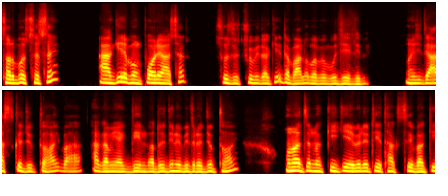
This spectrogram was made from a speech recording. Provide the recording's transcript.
সর্বশেষে আগে এবং পরে আসার সুযোগ সুবিধা কি এটা ভালোভাবে বুঝিয়ে দিবে। উনি যদি আজকে যুক্ত হয় বা আগামী একদিন বা দুই দিনের ভিতরে যুক্ত হয়, ওনার জন্য কি, কি এবিলিটি থাকছে বা কি,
